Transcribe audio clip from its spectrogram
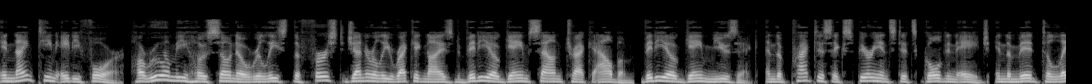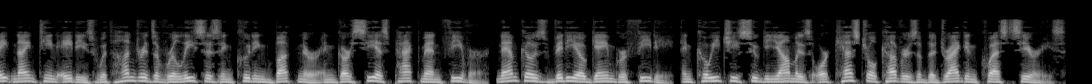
In 1984, Haruomi Hosono released the first generally recognized video game soundtrack album, Video Game Music, and the practice experienced its golden age in the mid to late 1980s with hundreds of releases including Buckner and Garcia's Pac-Man Fever, Namco's Video Game Graffiti, and Koichi Sugiyama's orchestral covers of the Dragon Quest series.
